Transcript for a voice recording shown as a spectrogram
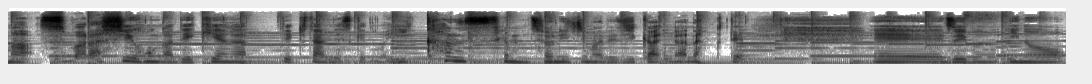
まあ素晴らしい本が出来上がってきたんですけどもいかんせん初日まで時間がなくて、えー、随分胃の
